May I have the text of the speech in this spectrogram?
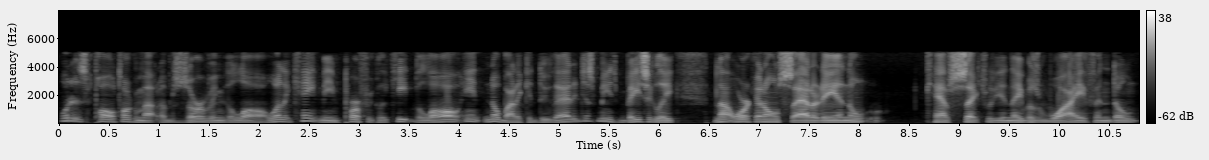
What is Paul talking about observing the law? Well, it can't mean perfectly keep the law. Nobody could do that. It just means basically not working on Saturday and don't have sex with your neighbor's wife and don't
